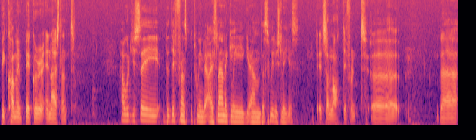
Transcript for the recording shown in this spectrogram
becoming bigger in Iceland. How would you say the difference between the Icelandic league and the Swedish league is? It's a lot different. Uh, the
